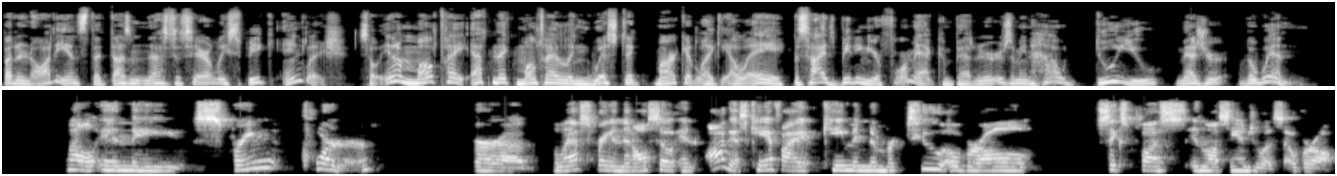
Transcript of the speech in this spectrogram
but an audience that doesn't necessarily speak English. So in a multi-ethnic, multilinguistic market like LA, besides beating your format competitors, I mean, how do you measure the win? Well, in the spring quarter, for uh, the last spring, and then also in August, KFI came in number two overall, six plus in Los Angeles overall.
